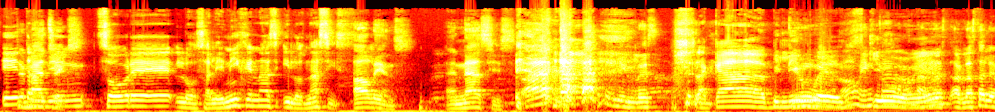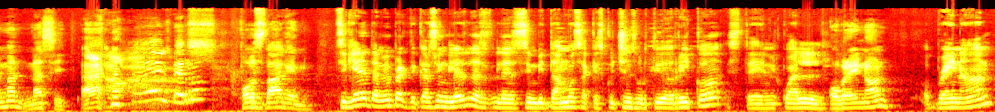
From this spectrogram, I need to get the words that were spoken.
Y The también Matrix. sobre los alienígenas y los nazis. Aliens. And nazis. Ah, en inglés. Acá ¿Qué bilingües. no? Bien ¿qué hubo, cabrón, eh? hablaste, hablaste alemán, nazi. Ah, el perro. Volkswagen. Si quieren también practicar su inglés, les, les invitamos a que escuchen Surtido Rico, este, en el cual... O Brain On. O Brain On.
